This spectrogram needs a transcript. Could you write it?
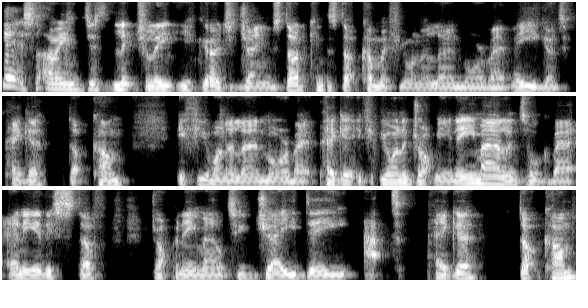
Yes, I mean, just literally, you go to jamesdodkins.com if you want to learn more about me. You go to pega.com if you want to learn more about Pega. If you want to drop me an email and talk about any of this stuff, drop an email to jd at pega com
